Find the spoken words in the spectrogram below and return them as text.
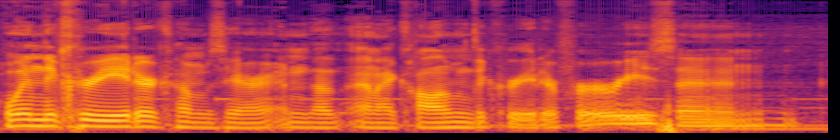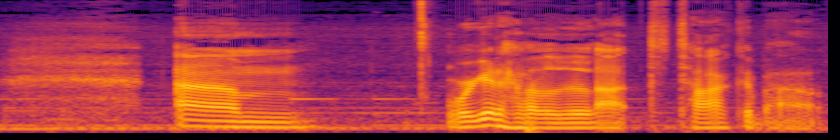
when the creator comes here, and the, and I call him the creator for a reason, um, we're gonna have a lot to talk about.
